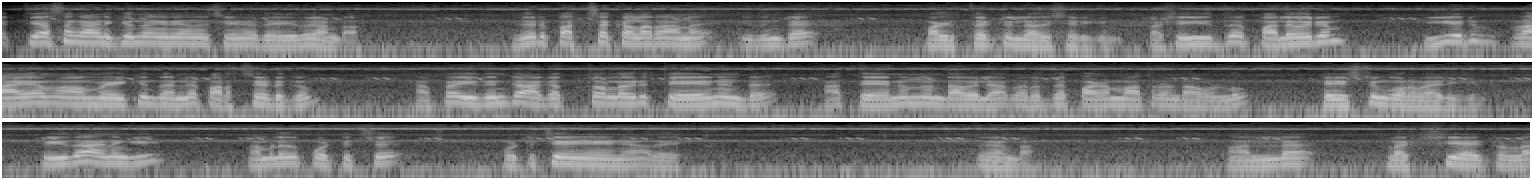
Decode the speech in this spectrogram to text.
വ്യത്യാസം കാണിക്കുന്നത് എങ്ങനെയാണെന്ന് വെച്ച് കഴിഞ്ഞാൽ ഇത് കണ്ട? ഇതൊരു പച്ച കളറാണ് ഇതിന്റെ പഴുത്തിട്ടില്ല അത് ശരിക്കും. പക്ഷേ ഇത് പലവരും ഈ ഒരു പ്രായം ആകുമ്പോഴേക്കും തന്നെ പറിച്ചെടുക്കും. അപ്പോൾ ഇതിന്റെ അകത്തുള്ള ഒരു തേനുണ്ട്. ആ തേനൊന്നും ഉണ്ടാവില്ല. വെറുതെ പഴം മാത്രമേ ഉണ്ടാവുള്ളൂ. ടേസ്റ്റും കുറവായിരിക്കും. അപ്പോൾ ഇതാണെങ്കിൽ നമ്മളിത് പൊട്ടിച്ച് പൊട്ടിച്ച് കഴിഞ്ഞ് കഴിഞ്ഞാൽ അതെ ഇത് കണ്ട. നല്ല ഫ്ലഷി ആയിട്ടുള്ള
